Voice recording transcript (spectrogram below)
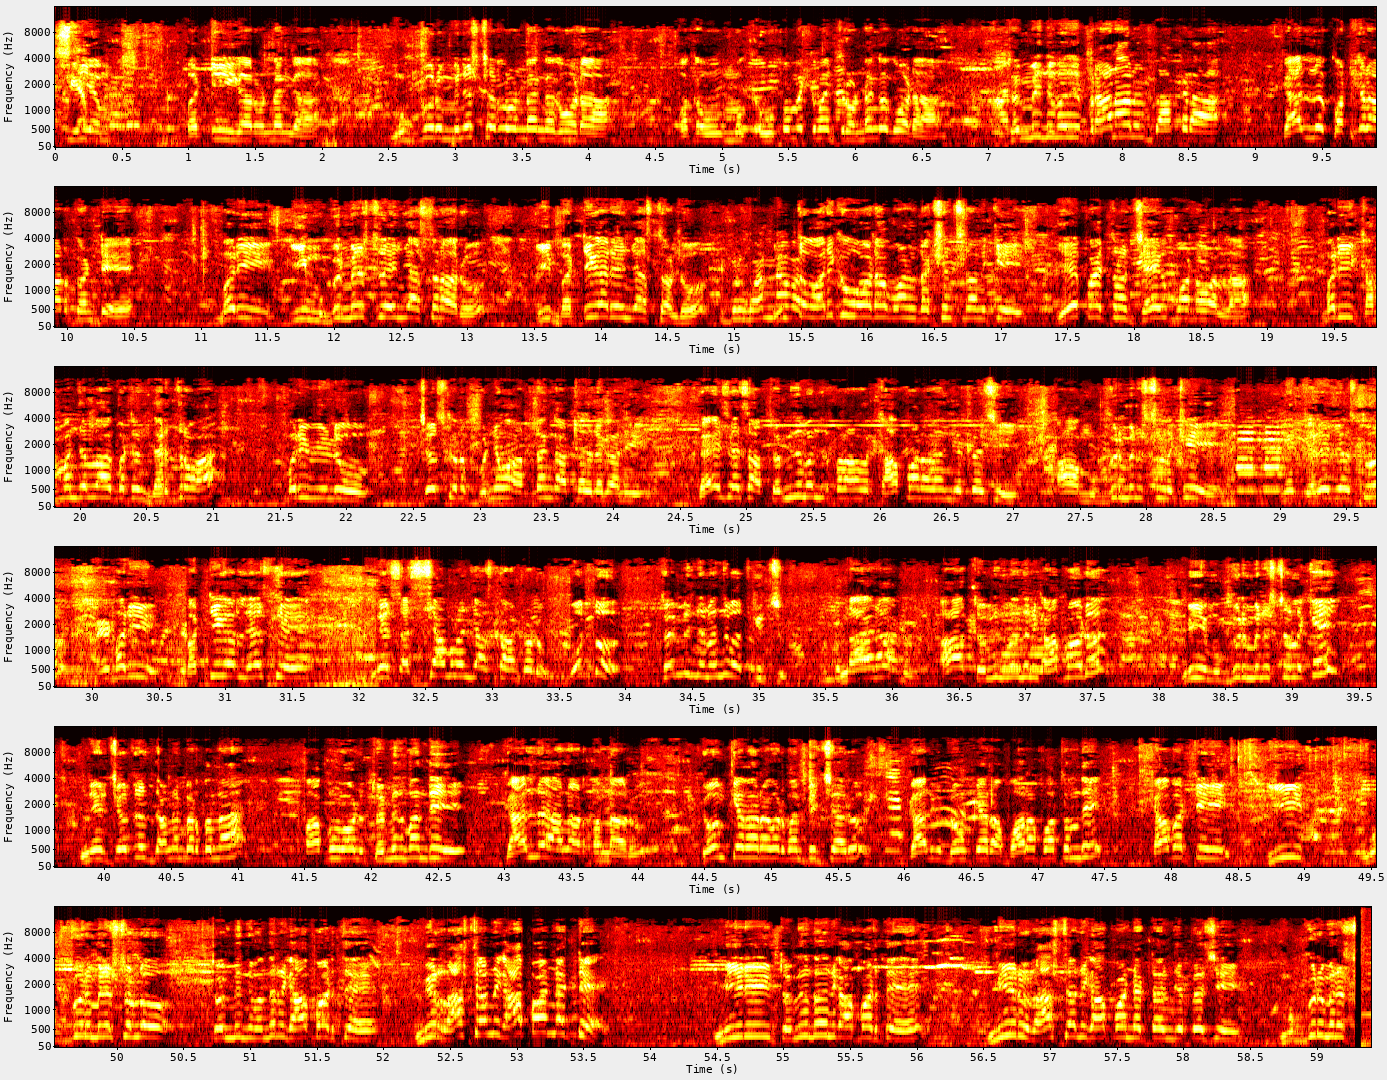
CM బట్టి గారు ఉండగా ముగ్గురు మినిస్టర్లు ఉండగా కూడా ఒక ఉప ముఖ్యమంత్రి ఉండగా కూడా తొమ్మిది మంది ప్రాణాలు అక్కడ గాలిలో కొట్టకలాడుతుంటే మరి ఈ ముగ్గురు మినిస్టర్లు ఏం చేస్తున్నారు? ఈ బట్టి గారు ఏం చేస్తాడు? ఇప్పుడు ఇంతవరకు కూడా వాళ్ళని రక్షించడానికి ఏ ప్రయత్నం చేయకపోవడం వల్ల మరి ఖమ్మం జిల్లా పట్టిన దరిద్రమా? మరి వీళ్ళు చేసుకున్న పుణ్యం అర్థం కావట్లేదు కానీ దయచేసి ఆ తొమ్మిది మంది ప్రాణాలు కాపాడాలని చెప్పేసి ఆ ముగ్గురు మినిస్టర్లకి నేను తెలియజేస్తూ మరి బట్టి గారు లేస్తే నేను సస్యామలం చేస్తా అంటాడు. వద్దు తొమ్మిది మంది బతికిచ్చు. నాయన ఆ తొమ్మిది మందిని కాపాడు. మీ ముగ్గురు మినిస్టర్లకి నేను చేతులు దండం పెడుతున్నా. పాపం వాళ్ళు తొమ్మిది మంది గాలిలో ఆలాడుతున్నారు. డోమ్ కెమెరా కూడా పంపించారు. గాలికి డోమ్ కెమెరా బోలపోతుంది. కాబట్టి ఈ ముగ్గురు మినిస్టర్లు తొమ్మిది మందిని కాపాడితే మీరు రాష్ట్రాన్ని కాపాడినట్టే. మీరు ఈ తొమ్మిది మందిని కాపాడితే మీరు రాష్ట్రాన్ని కాపాడినట్టు అని చెప్పేసి ముగ్గురు మినిస్టర్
